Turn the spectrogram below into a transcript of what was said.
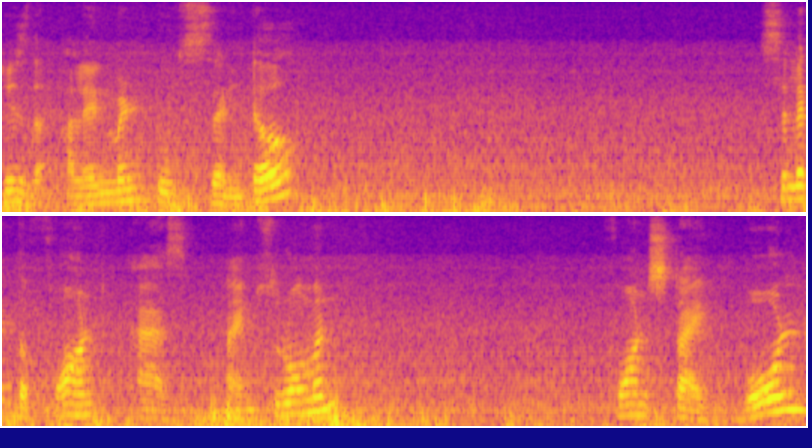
Change the alignment to center. Select the font as Times Roman. Font style bold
